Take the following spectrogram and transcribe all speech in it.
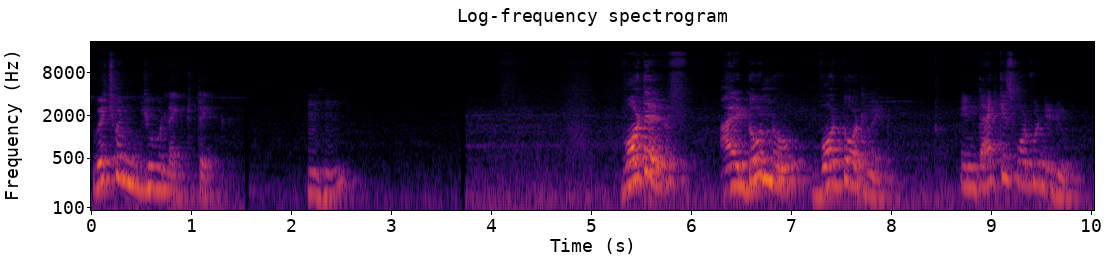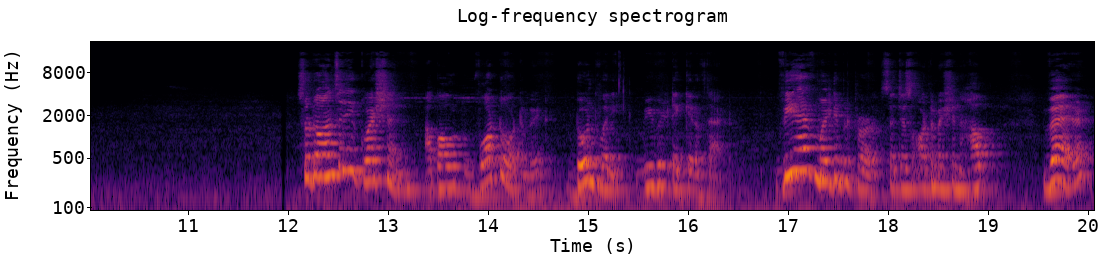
Which one you would like to take? Mm-hmm. What if I don't know what to automate? In that case, what would you do? So to answer your question about what to automate, don't worry, we will take care of that. We have multiple products such as Automation Hub, where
